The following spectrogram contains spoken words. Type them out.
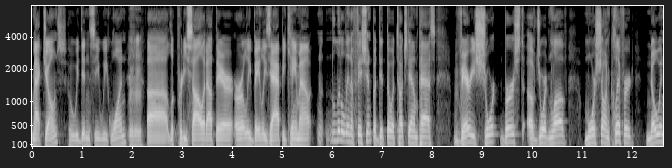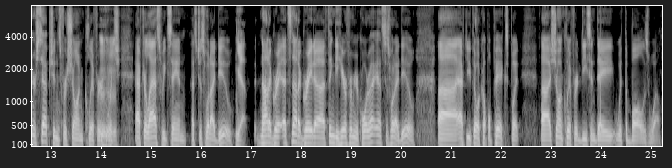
Mac Jones, who we didn't see week one, mm-hmm. Uh, looked pretty solid out there early. Bailey Zappe came out a little inefficient, but did throw a touchdown pass. Very short burst of Jordan Love. More Sean Clifford. No interceptions for Sean Clifford, mm-hmm. which after last week saying that's just what I do. Yeah, not a great. That's not a great uh, thing to hear from your quarterback. That's just what I do. Uh, after you throw a couple picks, but uh, Sean Clifford, decent day with the ball as well.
